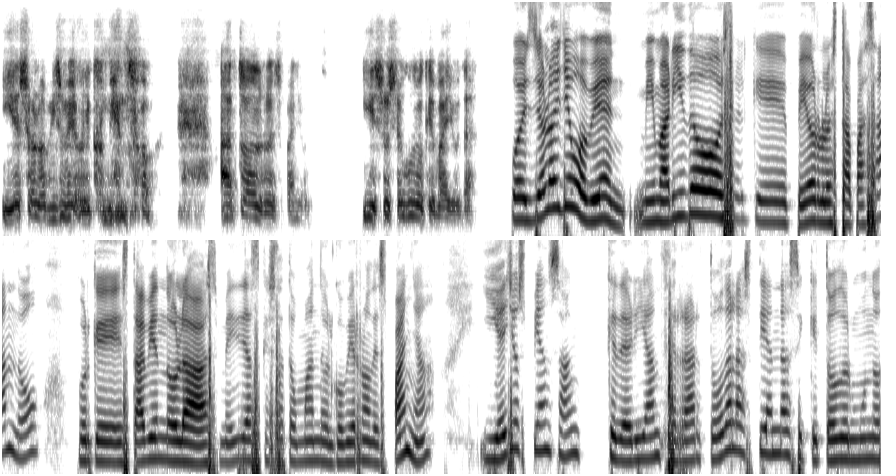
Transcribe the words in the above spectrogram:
y eso es lo mismo yo recomiendo a todos los españoles. Y eso seguro que va a ayudar. Pues yo lo llevo bien. Mi marido es el que peor lo está pasando porque está viendo las medidas que está tomando el gobierno de España y ellos piensan que deberían cerrar todas las tiendas y que todo el mundo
